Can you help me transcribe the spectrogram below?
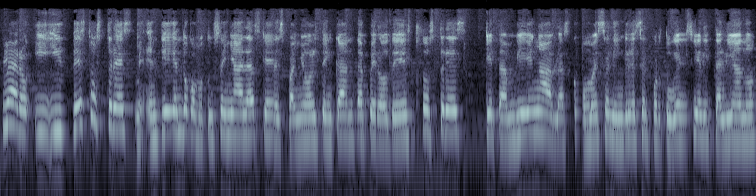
Claro, y, y de estos tres, entiendo como tú señalas que el español te encanta, pero de estos tres que también hablas, como es el inglés, el portugués y el italiano,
